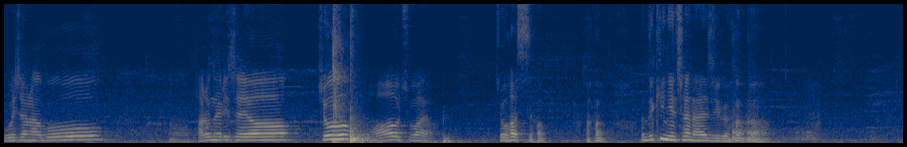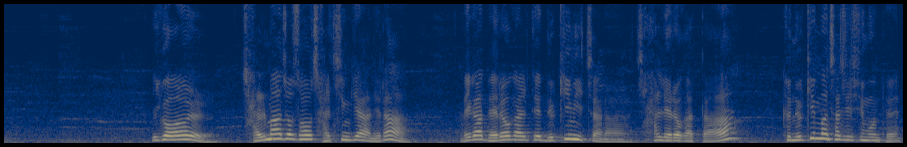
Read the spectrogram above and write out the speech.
우회전하고 어, 바로 내리세요. 쭉. 어, 좋아요. 좋았어. 느낌 괜찮아요 지금. 이걸 잘 맞아서 잘 친 게 아니라 내가 내려갈 때 느낌이 있잖아. 잘 내려갔다. 그 느낌만 찾으시면 돼.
